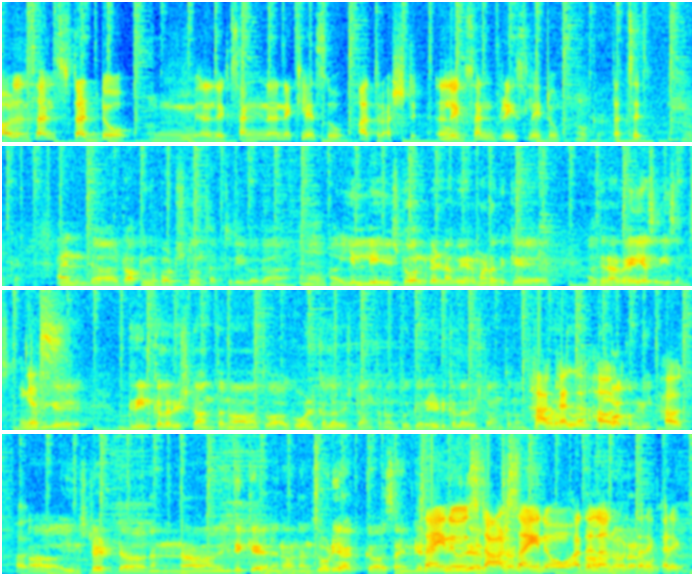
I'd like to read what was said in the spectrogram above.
ಅವ್ರದ್ದೊಂದು ಇಲ್ಲ. ಸಣ್ಣ ಸ್ಟಡ್ಡು ಲೈಕ್ ಸಣ್ಣ ನೆಕ್ಲೆಸು ಆ ಥರ ಅಷ್ಟೇ. ಲೈಕ್ ಸಣ್ಣ bracelet. That's it okay and talking about stones actually ಇವಾಗ ಆ, ಇಲ್ಲಿ ಸ್ಟೋನ್ಗಳನ್ನ ವೇರ್ ಮಾಡೋದಕ್ಕೆ ದೆರ್ ಆರ್ ವೇರಿಯಸ್ ರೀಸನ್ಸ್ ನನಗೆ ಗ್ರೀನ್ ಕಲರ್ ಇಷ್ಟ ಅಂತನೋ ಅಥವಾ ಗೋಲ್ಡ್ ಕಲರ್ ಇಷ್ಟ ಅಂತನೋ ಅಥವಾ ರೆಡ್ ಕಲರ್ ಇಷ್ಟ ಅಂತನೋ ತುಂಬಾ ಕಮ್ಮಿ. ಇನ್ಸ್ಟೆಡ್ ನನ್ನ ಇದಕ್ಕೆ ನಾನು ನನ್ನ ಜೋಡಿಯಾಕ್ ಸೈನ್ಗೆ ಸೈನು ಸ್ಟಾರ್ ಸೈನು ಅದೆಲ್ಲ ನೋಡ್ತಾರೆ. ಕರೆಕ್ಟ್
